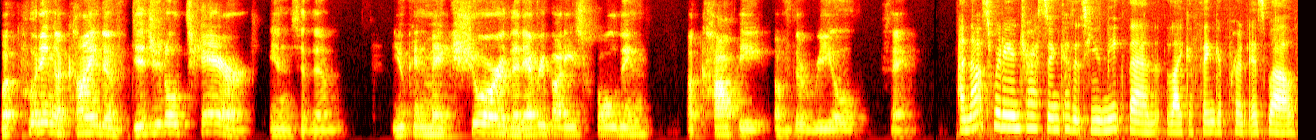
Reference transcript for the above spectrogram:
but putting a kind of digital tear into them, you can make sure that everybody's holding a copy of the real thing. And that's really interesting because it's unique then, like a fingerprint as well.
